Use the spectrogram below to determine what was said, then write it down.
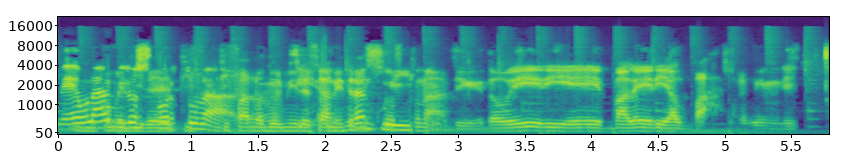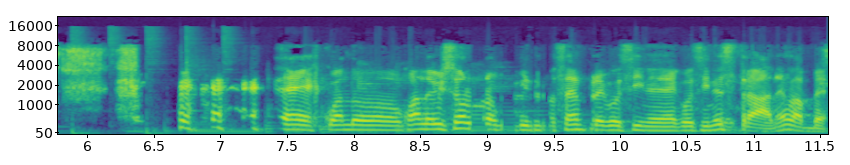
è un arbitro dire, sfortunato, ti, ti, fanno dormire sì, sonni tranquilli. Sfortunati, Doveri e Valeri al bar, quindi... eh, quando, quando ci sono sempre cosine, cosine strane, vabbè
